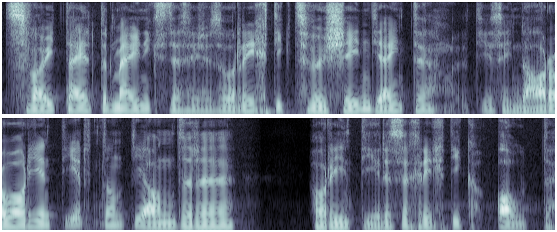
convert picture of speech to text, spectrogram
zweiteilter Meinung sein. Das ist so richtig zwischen. Die einen die sind Aarau orientiert und die anderen orientieren sich Richtung Alten.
